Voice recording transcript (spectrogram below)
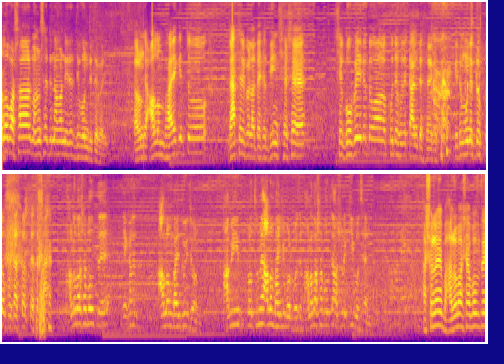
ভালোবাসার মানুষের দিন আমার নিজের জীবন দিতে পারি। কারণ আলম ভাই কিন্তু রাতের বেলা দেখে দিন শেষে সে গভীর কিন্তু খুঁজে খুঁজে কানতে হয়ে গেছে। কিন্তু মনে দুঃখ প্রকাশ করতেছে না। ভালোবাসা বলতে এখানে আলম ভাই দুইজন। আমি প্রথমে আলম ভাইকে বলব যে ভালোবাসা বলতে আসলে কি বোঝেন? আসলে ভালোবাসা বলতে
